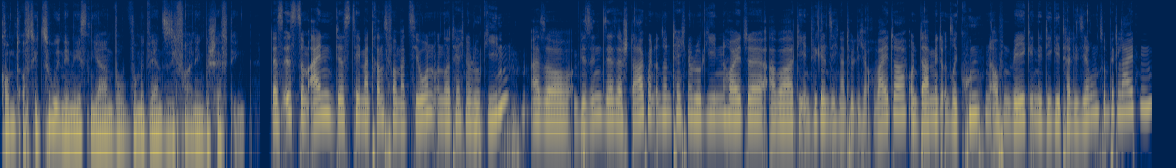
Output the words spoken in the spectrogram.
kommt auf Sie zu in den nächsten Jahren? Womit werden Sie sich vor allen Dingen beschäftigen? Das ist zum einen das Thema Transformation unserer Technologien. Also wir sind sehr, sehr stark mit unseren Technologien heute, aber die entwickeln sich natürlich auch weiter und damit unsere Kunden auf den Weg in die Digitalisierung zu begleiten.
